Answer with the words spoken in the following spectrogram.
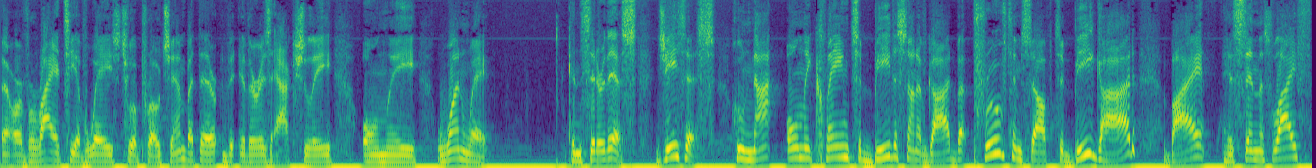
or variety of ways to approach him, but there there is actually only one way. Consider this Jesus, who not only claimed to be the Son of God, but proved himself to be God by his sinless life,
